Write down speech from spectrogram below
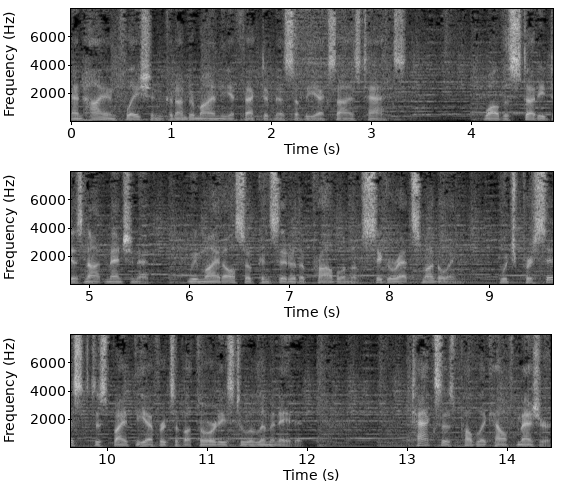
and high inflation could undermine the effectiveness of the excise tax. While the study does not mention it, we might also consider the problem of cigarette smuggling, which persists despite the efforts of authorities to eliminate it. Taxes public health measure.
